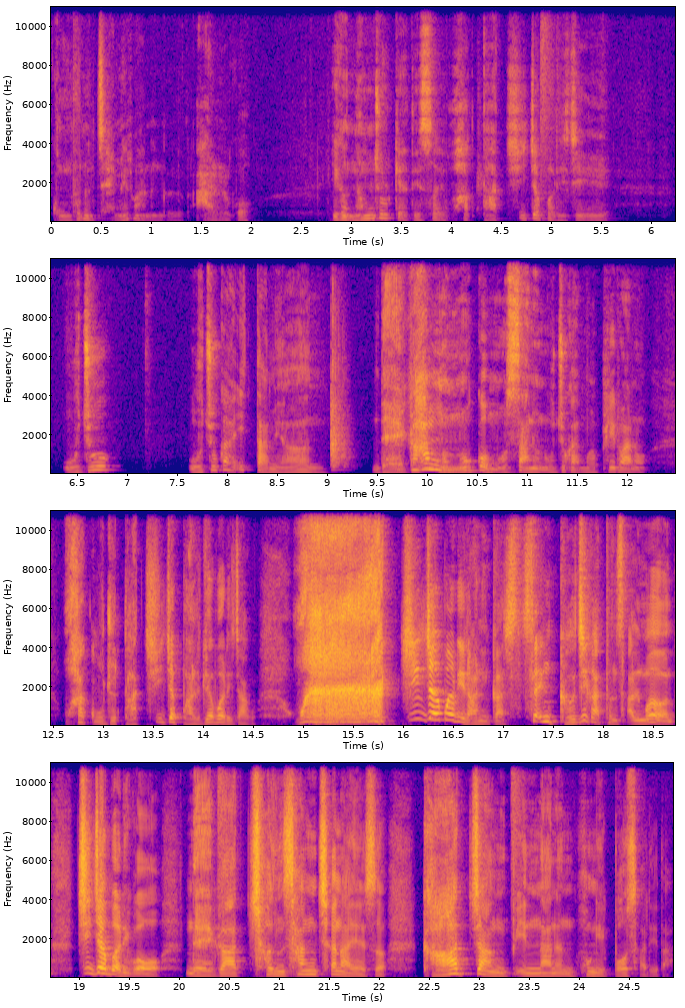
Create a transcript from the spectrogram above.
공부는 재미로 하는 거예요. 알고. 이건 넘줄 게 있어요. 확 다 찢어버리지. 우주 우주가 있다면 내가 못 먹고 못 사는 우주가 뭐 필요하노? 확 우주 다 찢어 발겨버리자고. 확 찢어버리라니까. 생 거지 같은 삶은 찢어버리고 내가 천상천하에서 가장 빛나는 홍익보살이다.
